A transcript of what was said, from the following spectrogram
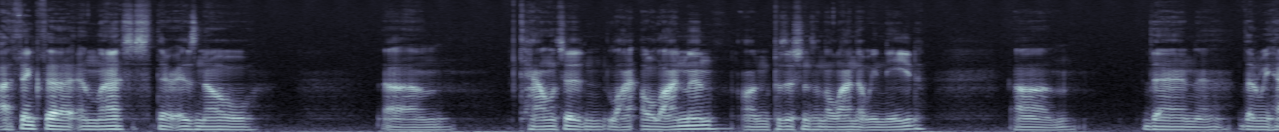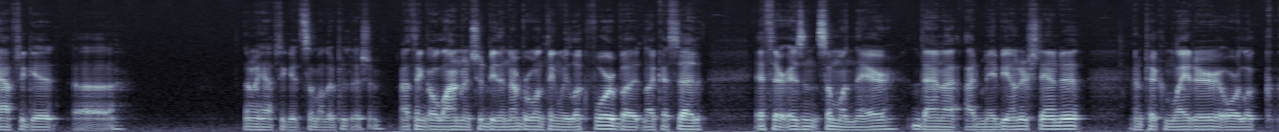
I think that unless there is no um, talented O linemen on positions in the line that we need, um, then then we have to get uh, then we have to get some other position. I think O lineman should be the number one thing we look for. But like I said, if there isn't someone there, then I, would maybe understand it and pick them later or look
